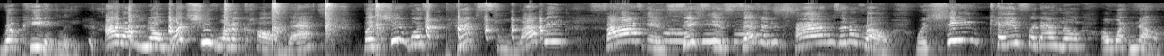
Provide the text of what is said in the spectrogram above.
repeatedly. I don't know what you want to call that, but she was pimp slapping five and Oh, six Jesus. and seven times in a row. When she came for that little, or what? No,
